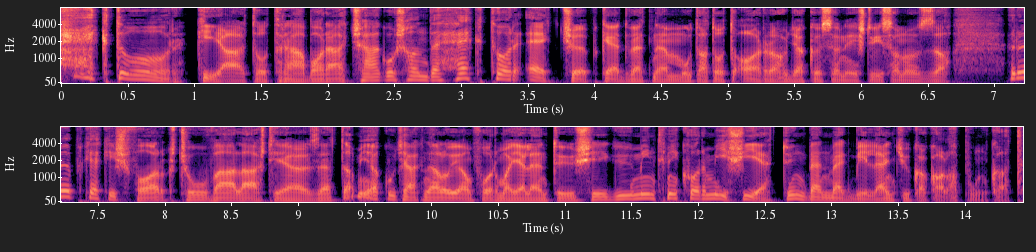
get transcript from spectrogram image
Hektor! kiáltott rá barátságosan, de Hektor egy csöpp kedvet nem mutatott arra, hogy a köszönést viszonozza. Röpke kis farkcsóválást jelzett, ami a kutyáknál olyan forma jelentőségű, mint mikor mi siettünkben megbillentjük a kalapunkat.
